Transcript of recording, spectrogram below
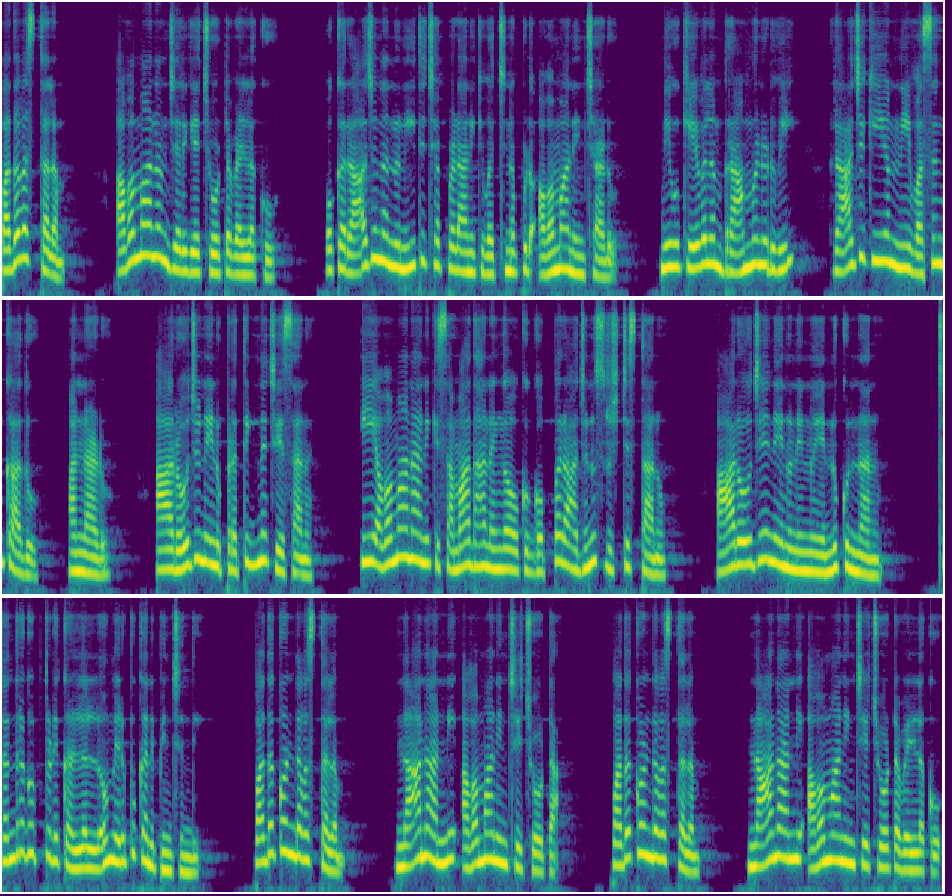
పదవ స్థలం అవమానం జరిగే చోట వెళ్ళకు. ఒక రాజు నన్ను నీతి చెప్పడానికి వచ్చినప్పుడు అవమానించాడు. నీవు కేవలం బ్రాహ్మణుడివి రాజకీయం నీ వశం కాదు అన్నాడు. ఆ రోజు నేను ప్రతిజ్ఞ చేశాను. ఈ అవమానానికి సమాధానంగా ఒక గొప్ప రాజును సృష్టిస్తాను. ఆ రోజే నేను నిన్ను ఎన్నుకున్నాను. చంద్రగుప్తుడి కళ్ళల్లో మెరుపు కనిపించింది. పదకొండవ స్థలం. నానాన్ని అవమానించే చోట. పదకొండవ స్థలం. నానాన్ని అవమానించే చోట వెళ్ళకు.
